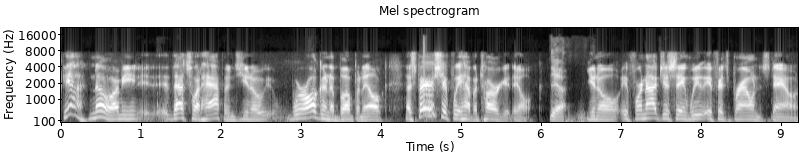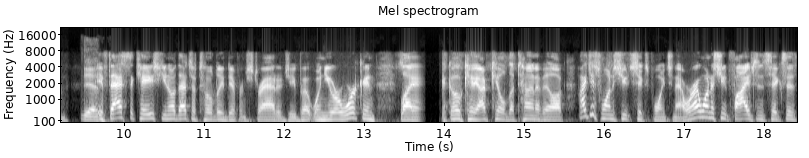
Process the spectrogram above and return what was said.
Yeah, no, I mean that's what happens. You know, we're all going to bump an elk, especially if we have a target elk. Yeah. You know, if we're not just saying we if it's brown, it's down. Yeah. If that's the case, you know, that's a totally different strategy. But when you're working like like, okay, I've killed a ton of elk. I just want to shoot six points now, or I want to shoot fives and sixes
